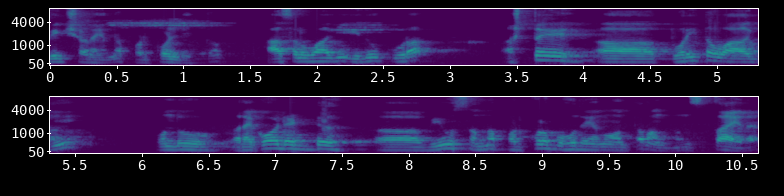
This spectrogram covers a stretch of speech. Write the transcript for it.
ವೀಕ್ಷಣೆಯನ್ನು ಪಡ್ಕೊಂಡಿತ್ತು. ಆ ಸಲುವಾಗಿ ಇದು ಕೂಡ ಅಷ್ಟೇ ತ್ವರಿತವಾಗಿ ಒಂದು ರೆಕಾರ್ಡೆಡ್ ವ್ಯೂಸನ್ನು ಪಡ್ಕೊಳ್ಬಹುದೇನೋ ಅಂತ ನಾನು ಅನಿಸ್ತಾ ಇದೆ.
